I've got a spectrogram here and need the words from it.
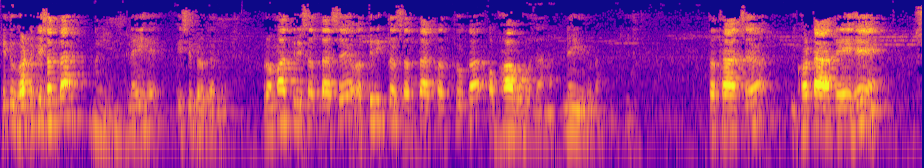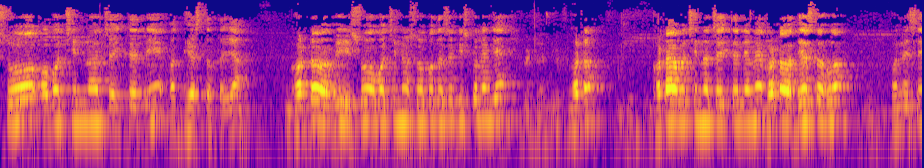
किंतु घट की सत्ता नहीं है। इसी प्रकार की प्रमात्री सत्ता से अतिरिक्त सत्ता तत्व का अभाव हो जाना नहीं होना। तथा च घटादेह स्व अवच्छिन्न चैतन्य अध्यस्तया घट अभी स्व अवच्छिन्न स्व पद से किसको लेंगे? घट। घटावच्छिन्न चैतन्य में घट अध्यस्त हुआ। होने से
